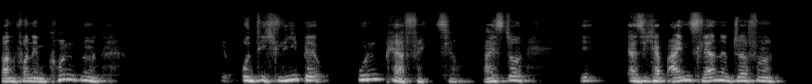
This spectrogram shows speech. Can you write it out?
dann von dem Kunden. Und ich liebe Unperfektion. Weißt du, also ich habe eins lernen dürfen,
